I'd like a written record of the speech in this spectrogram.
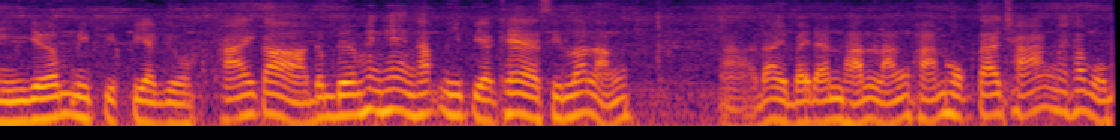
มีเยิ้มมีเปียกๆอยู่ ท้ายก็เดิมๆแห้งๆครับมีเปียกแค่ซีนล้อหลังได้ใบดันผันหลังผันหกตาช้างนะครับผม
